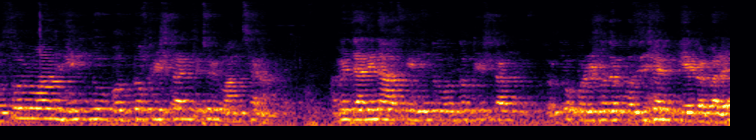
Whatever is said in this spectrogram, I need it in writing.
মুসলমান, হিন্দু, বৌদ্ধ, খ্রিস্টান কিছুই মানছে না। আমি জানি না আজকে হিন্দু, বৌদ্ধ, খ্রিস্টান ঐক্য পরিষদের পজিশন কি ব্যাপারে।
